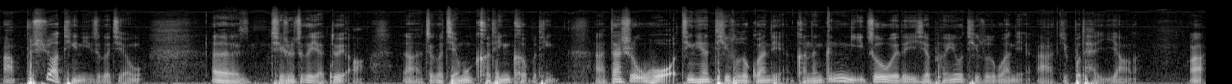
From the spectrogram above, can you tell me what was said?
啊，不需要听你这个节目。呃，其实这个也对啊，啊，这个节目可听可不听啊。但是我今天提出的观点，可能跟你周围的一些朋友提出的观点啊，就不太一样了啊。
